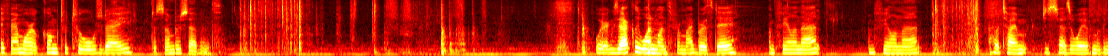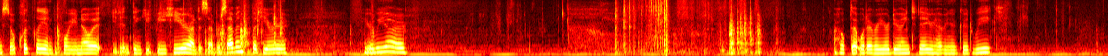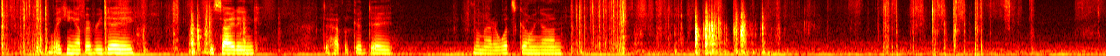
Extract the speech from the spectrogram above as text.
Hey fam, welcome to Tools Day, December 7th. We're exactly one month from my birthday. I'm feeling that. I'm feeling that. How time just has a way of moving so quickly, and before you know it, you didn't think you'd be here on December 7th, but here, here we are. Hope that whatever you're doing today, you're having a good week. Waking up every day, deciding to have a good day, no matter what's going on.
